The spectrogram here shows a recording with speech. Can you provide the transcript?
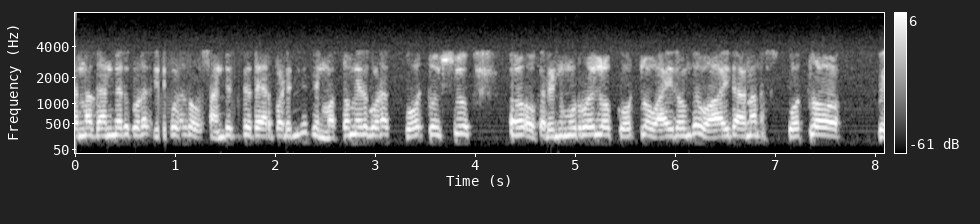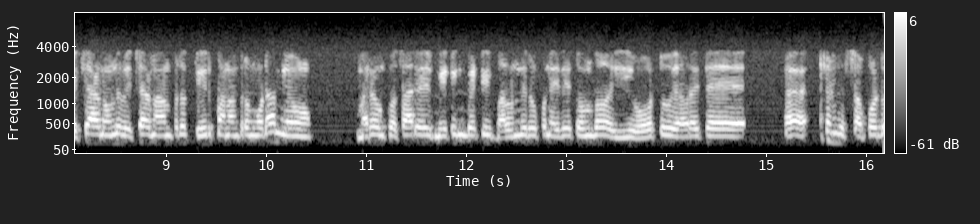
అన్న దాని మీద కూడా ఇది కూడా ఒక సందిగ్ధత ఏర్పడింది. దీని మొత్తం మీద కూడా కోర్టు ఇష్యూ ఒక రెండు మూడు రోజుల్లో కోర్టులో వాయిదా ఉంది. వాయిదా అన కోర్టులో విచారణ ఉంది. విచారణ అనంతరం తీర్పు అనంతరం కూడా మేము మరి ఇంకోసారి మీటింగ్ పెట్టి బలం నిరూపణ ఏదైతే ఉందో ఈ ఓటు ఎవరైతే సపోర్ట్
